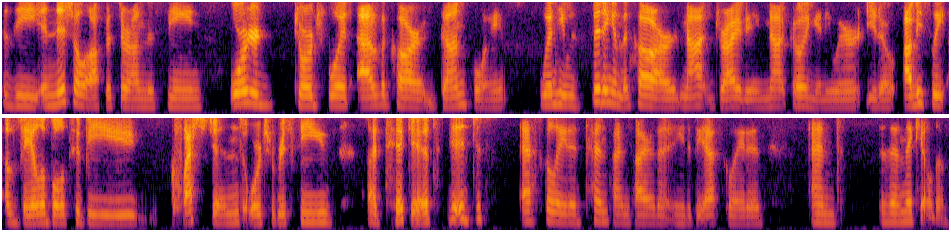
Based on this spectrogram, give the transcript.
the initial officer on the scene ordered George Floyd out of the car at gunpoint when he was sitting in the car, not driving, not going anywhere, you know, obviously available to be questioned or to receive a ticket. It just escalated 10 times higher than it needed to be escalated. And then they killed him.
